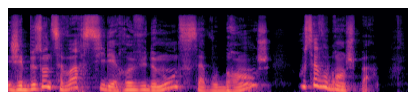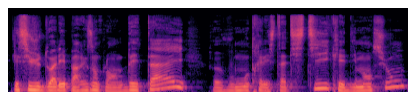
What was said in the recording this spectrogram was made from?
J'ai besoin de savoir si les revues de montres, ça vous branche ou ça vous branche pas. Et si je dois aller par exemple en détail, euh, vous montrer les statistiques, les dimensions,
